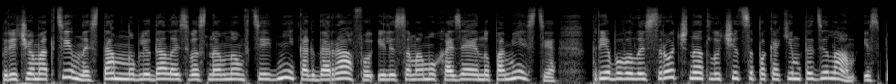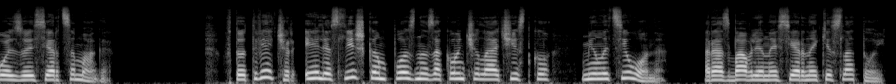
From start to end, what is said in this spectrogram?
Причем активность там наблюдалась в основном в те дни, когда Рафу или самому хозяину поместья требовалось срочно отлучиться по каким-то делам, используя сердце мага. В тот вечер Эля слишком поздно закончила очистку мелатиона, разбавленной серной кислотой,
